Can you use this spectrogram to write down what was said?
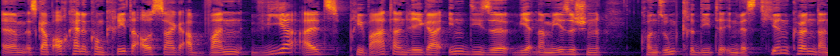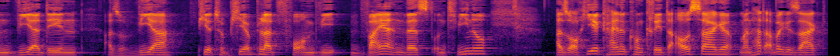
es gab auch keine konkrete Aussage, ab wann wir als Privatanleger in diese vietnamesischen Konsumkredite investieren können, dann via den, also via Peer-to-Peer-Plattformen wie Wire Invest und Twino. Also auch hier keine konkrete Aussage. Man hat aber gesagt,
